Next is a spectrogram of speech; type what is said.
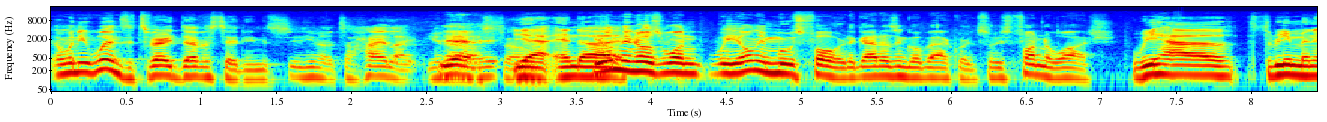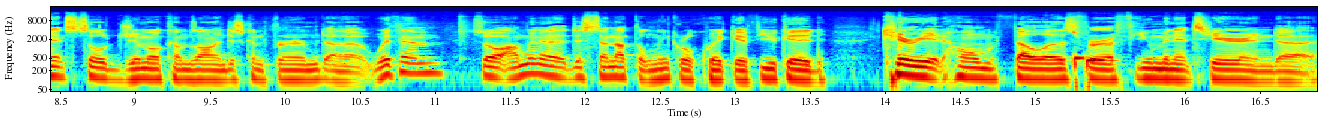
and when he wins, it's very devastating. It's you know it's a highlight. You know, Yeah, so. Yeah, and he uh, only knows one. He only moves forward. The guy doesn't go backwards, so he's fun to watch. We have three minutes till Jimmo comes on and just confirmed uh, with him. So I'm gonna just send out the link real quick. If you could carry it home, fellas, for a few minutes here and uh,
